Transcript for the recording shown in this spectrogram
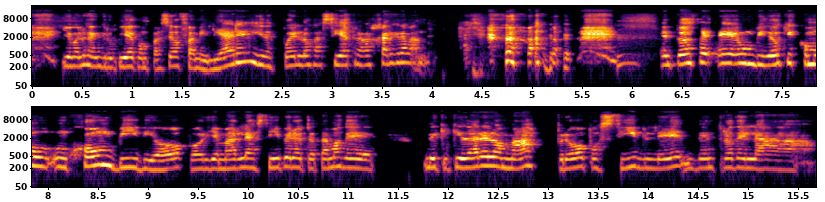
Yo me los engrupía con paseos familiares y después los hacía trabajar grabando. Entonces es un video que es como un home video, por llamarle así, pero tratamos de, de que quedara lo más pro posible dentro de, la,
